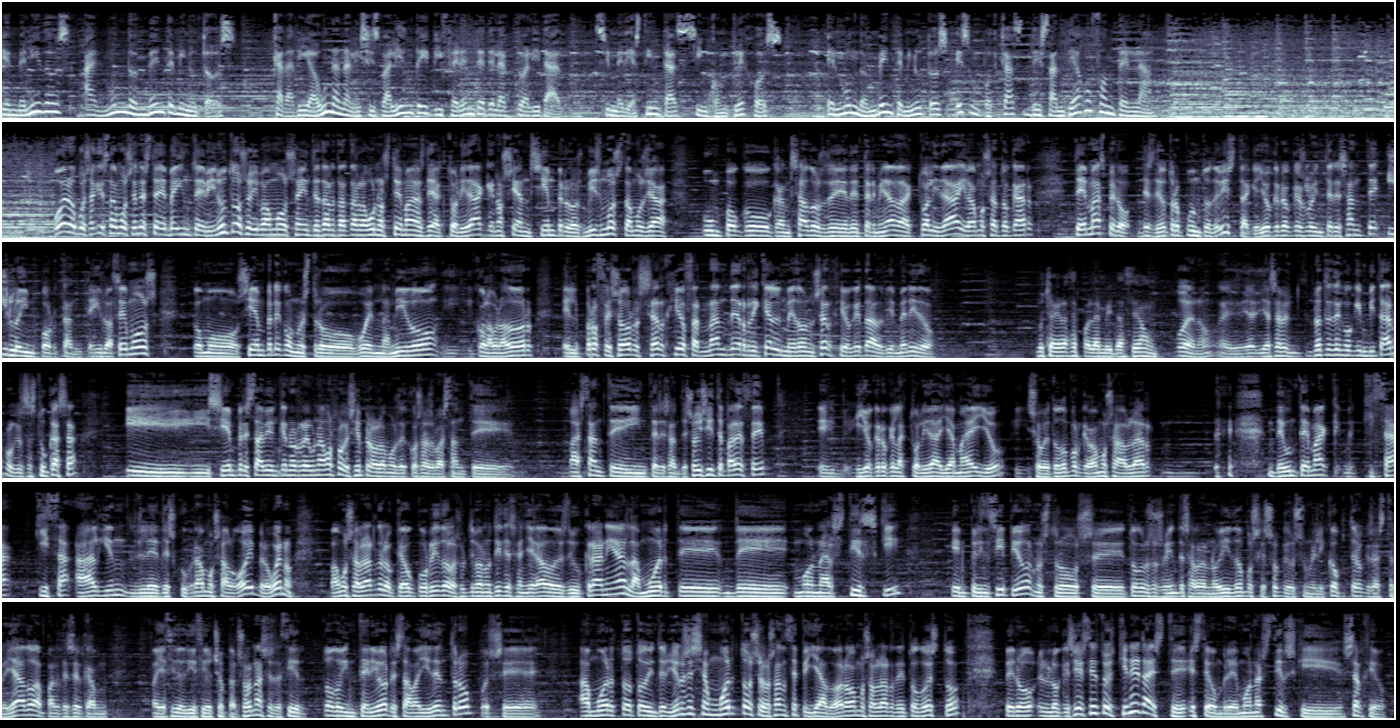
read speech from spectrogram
Bienvenidos a El Mundo en 20 Minutos. Cada día un análisis valiente y diferente de la actualidad, sin medias tintas, sin complejos. El Mundo en 20 Minutos es un podcast de Santiago Fontenla. Bueno, pues aquí estamos en este 20 minutos. Hoy vamos a intentar tratar algunos temas de actualidad que no sean siempre los mismos. Estamos ya un poco cansados de determinada actualidad y vamos a tocar temas, pero desde otro punto de vista, que yo creo que es lo interesante y lo importante. Y lo hacemos, como siempre, con nuestro buen amigo y colaborador, el profesor Sergio Fernández Riquelme. Don Sergio, ¿qué tal? Bienvenido. Muchas gracias por la invitación. Bueno, eh, ya, sabes, no te tengo que invitar porque esta es tu casa y, siempre está bien que nos reunamos porque siempre hablamos de cosas bastante, bastante interesantes. Hoy, si te parece, eh, y yo creo que la actualidad llama a ello, y sobre todo porque vamos a hablar de un tema que quizá quizá a alguien le descubramos algo hoy, pero bueno, vamos a hablar de lo que ha ocurrido, las últimas noticias han llegado desde Ucrania, la muerte de Monastirsky, que en principio nuestros eh, todos los oyentes habrán oído pues eso que es un helicóptero que se ha estrellado parece ser que fallecido 18 personas es decir todo interior estaba allí dentro pues eh, ha muerto todo interior. Yo no sé si han muerto o se los han cepillado ahora vamos a hablar de todo esto pero lo que sí es cierto es quién era este este hombre Monastirsky Sergio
